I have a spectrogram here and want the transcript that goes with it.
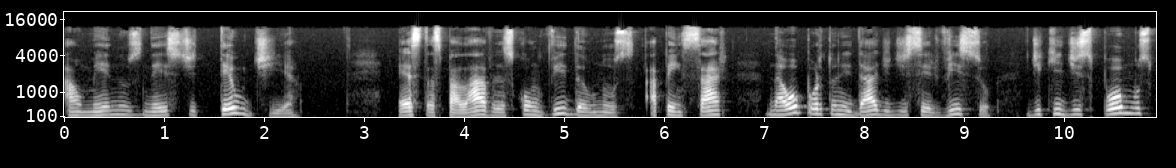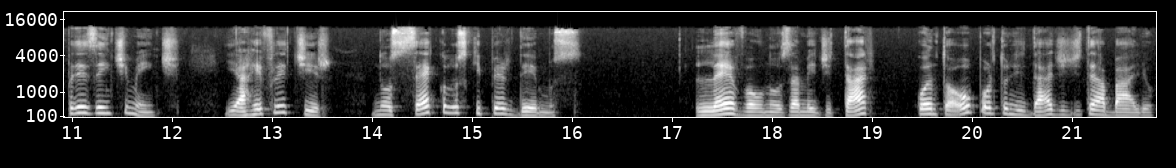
ao menos neste teu dia. Estas palavras convidam-nos a pensar na oportunidade de serviço de que dispomos presentemente e a refletir nos séculos que perdemos. Levam-nos a meditar quanto à oportunidade de trabalho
